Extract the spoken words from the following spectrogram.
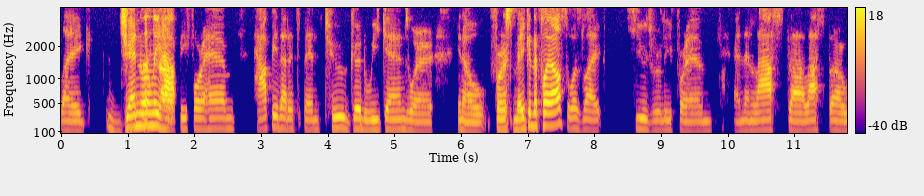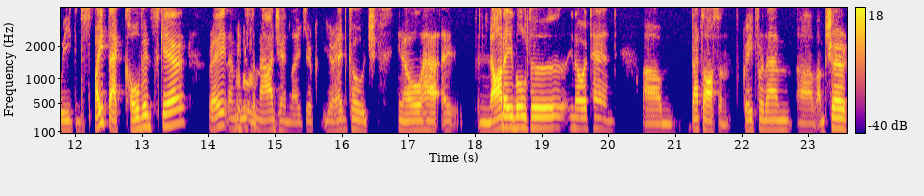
like, genuinely happy for him. Happy that it's been two good weekends where you know first making the playoffs was like huge relief for him, and then last uh, last uh, week, despite that COVID scare. Right, I mean, just Mhm. imagine like your your head coach, you know, ha- not able to you know attend um, that's awesome great for them um, i'm sure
